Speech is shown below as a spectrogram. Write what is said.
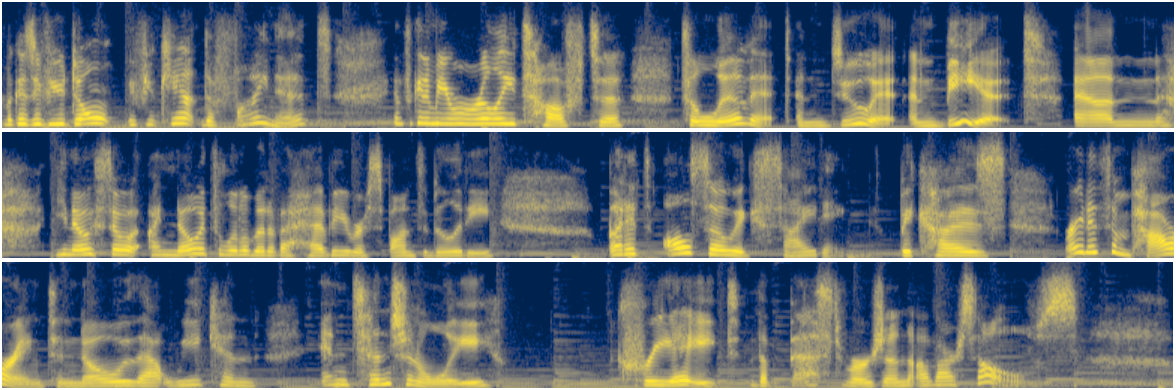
Because if you don't if you can't define it it's going to be really tough to to live it and do it and be it. And you know so i know it's a little bit of a heavy responsibility but it's also exciting because right it's empowering to know that we can intentionally create the best version of ourselves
